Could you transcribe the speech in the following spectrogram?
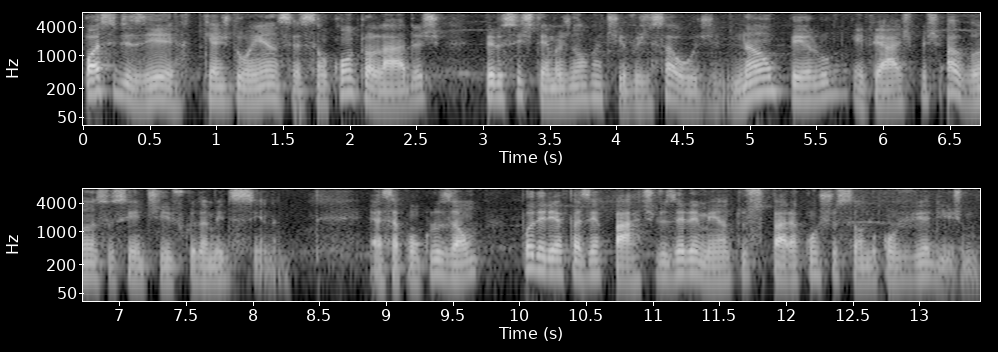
Pode-se dizer que as doenças são controladas pelos sistemas normativos de saúde, não pelo, entre aspas, avanço científico da medicina. Essa conclusão poderia fazer parte dos elementos para a construção do convivialismo.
